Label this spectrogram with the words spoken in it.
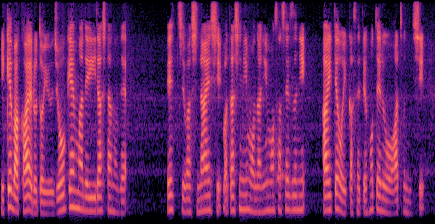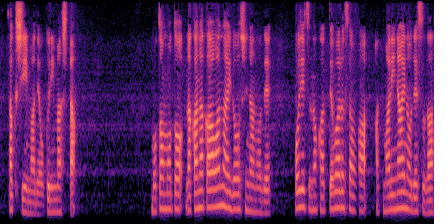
行けば帰るという条件まで言い出したので、エッチはしないし、私にも何もさせずに、相手を行かせてホテルを後にし、タクシーまで送りました。もともとなかなか会わない同士なので、後日の勝手悪さはあまりないのですが、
